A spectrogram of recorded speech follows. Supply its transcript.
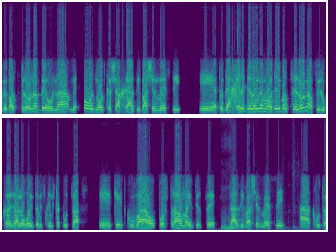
וברצלונה בעונה מאוד מאוד קשה אחרי העזיבה של מסי. Uh, אתה יודע, חלק גדול גם מאוהדי ברצלונה אפילו כרגע לא רואים את המשחקים של הקבוצה uh, כתגובה או פוסט-טראומה, אם תרצה, mm-hmm. לעזיבה של מסי. הקבוצה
